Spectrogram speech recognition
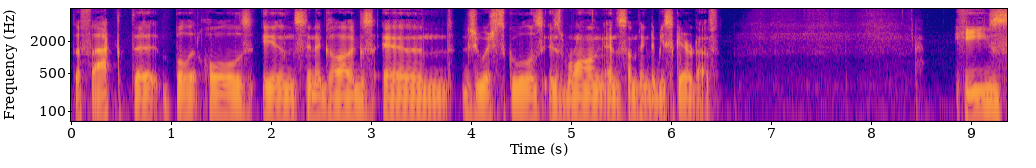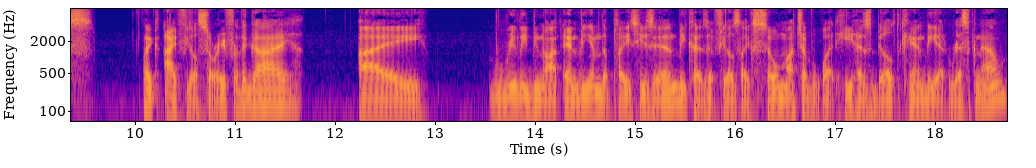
the fact that bullet holes in synagogues and Jewish schools is wrong and something to be scared of he's like I feel sorry for the guy. I really do not envy him the place he's in because it feels like so much of what he has built can be at risk now.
